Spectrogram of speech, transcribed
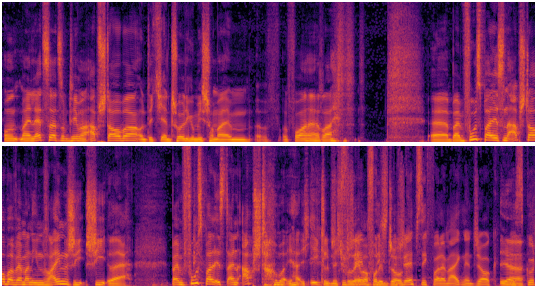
Und mein letzter zum Thema Abstauber, und ich entschuldige mich schon mal im äh, Vornherein. äh, beim Fußball ist ein Abstauber, wenn man ihn rein äh, beim Fußball ist ein Abstauber. Ja, ich ekel mich du selber vor dem Joke. Du schämst dich vor deinem eigenen Joke. Ja. Das ist gut.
